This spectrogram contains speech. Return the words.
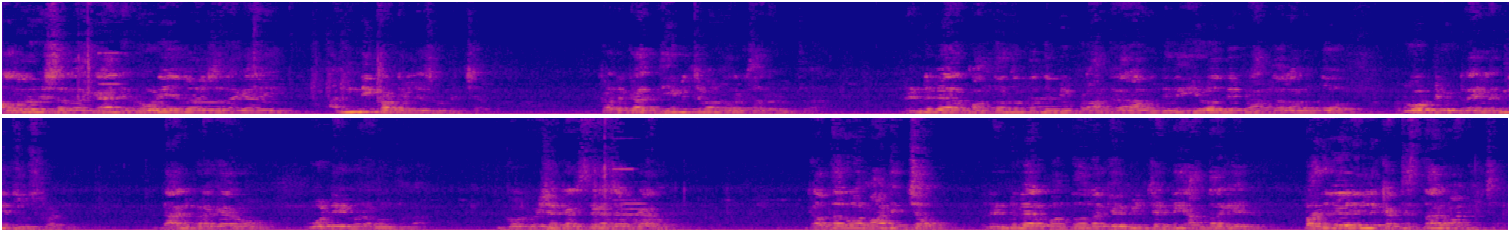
అల్లర విషయంలో కానీ రౌడీజం విషయంలో కానీ అన్ని కంట్రోల్ చేసుకుని వచ్చారు. కనుక దీవించమని ఒకసారి అడుగుతున్నా. రెండు వేల పంతొమ్మిది ముందు మీ ప్రాంతం ఎలా ఉంటుంది ఈ రోజు మీ ప్రాంతం ఎలా ఉందో రోడ్లు ట్రైన్లు అన్నీ చూసుకోండి. దాని ప్రకారం ఓటు వేయమని అడుగుతున్నా. ఇంకొక విషయం ఖచ్చితంగా చెప్పగలను. గతంలో మాట ఇచ్చాం. రెండు వేల పంతొమ్మిదిలో గెలిపించండి అందరికి పదివేలు ఇల్లు కట్టిస్తానని మాట ఇచ్చాం.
